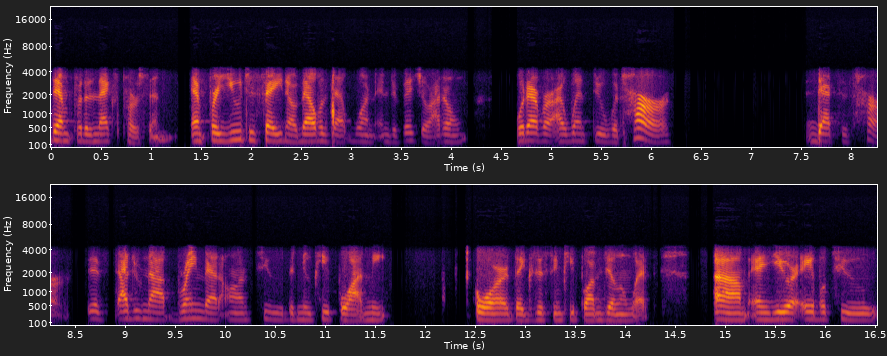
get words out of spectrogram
them for the next person, and for you to say, you know, that was that one individual. I don't, whatever I went through with her, that's just her. It's, I do not bring that on to the new people I meet or the existing people I'm dealing with. Um, and you are able to,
